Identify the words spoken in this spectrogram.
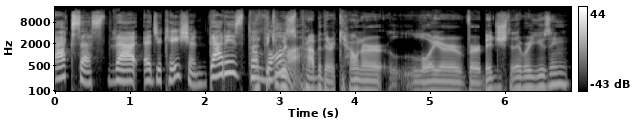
access that education. That is the I think law. it was probably their counter lawyer verbiage that they were using.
